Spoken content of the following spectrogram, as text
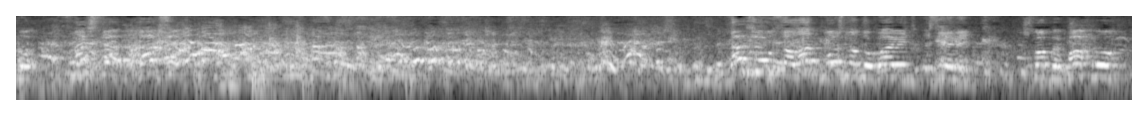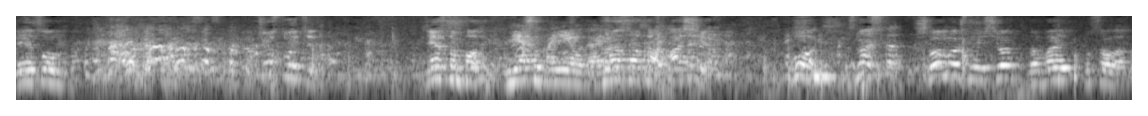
Вот. Значит, дальше... Также в салат можно добавить зелень, чтобы пахло лесом. Чувствуете? Лесом пахнет. лесом поела, да. Красота, вообще. Вот, значит, что можно еще добавить у салата?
